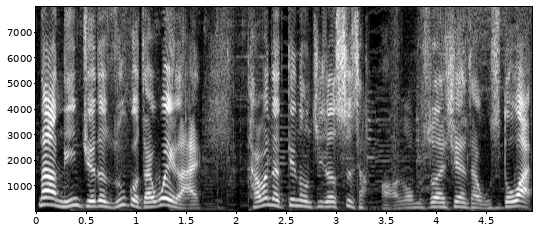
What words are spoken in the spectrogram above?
那您觉得如果在未来台湾的电动机车市场啊，我们说现在才五十多万。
